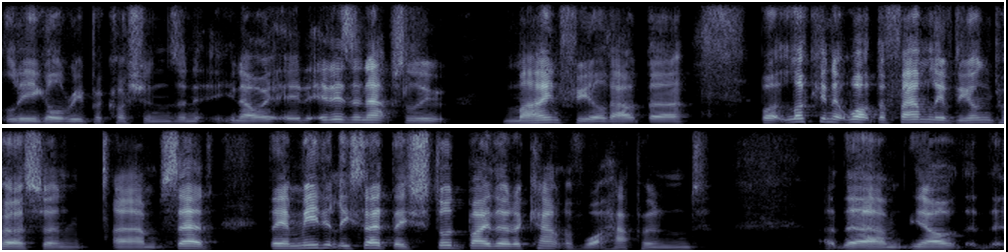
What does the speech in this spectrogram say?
legal repercussions, and you know it, it is an absolute minefield out there. But looking at what the family of the young person um, said, they immediately said they stood by their account of what happened. Uh, the, um, you know, the,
